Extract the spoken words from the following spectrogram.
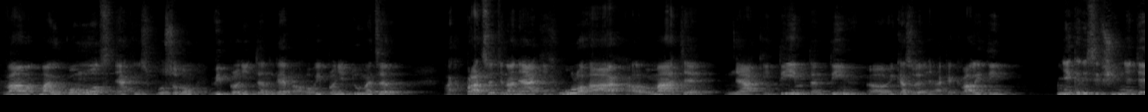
vám majú pomôcť nejakým spôsobom vyplniť ten gap alebo vyplniť tú medzeru. Ak pracujete na nejakých úlohách alebo máte nejaký tím, ten tím e, vykazuje nejaké kvality, niekedy si všimnete,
